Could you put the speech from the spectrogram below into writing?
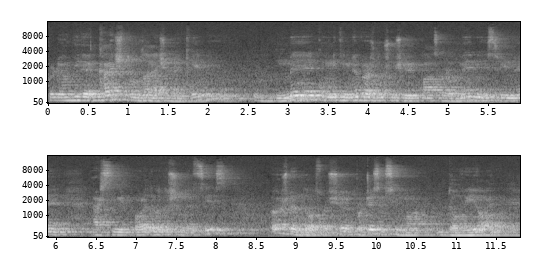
Përballjeve kaq të mëdha që ne kemi, me komunikimin e vazhdueshëm që kemi pasur edhe me Ministrinë e Arsimit, por edhe me të Shëndetësisë, është vendosur që procesi mësimor do vijojë,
